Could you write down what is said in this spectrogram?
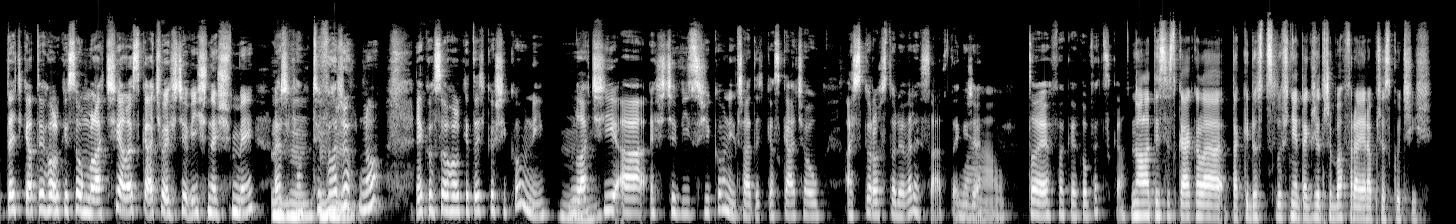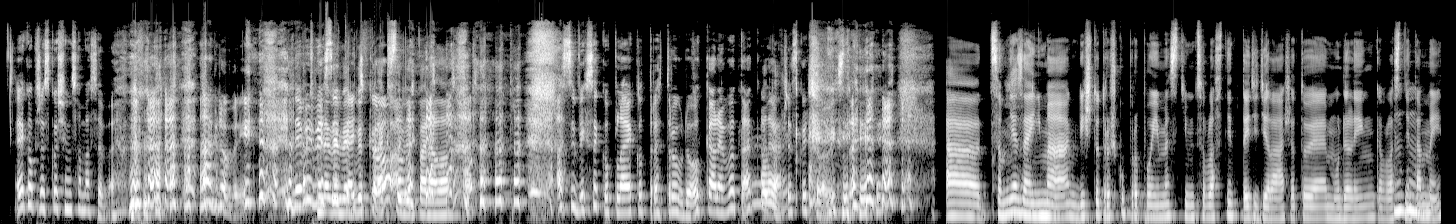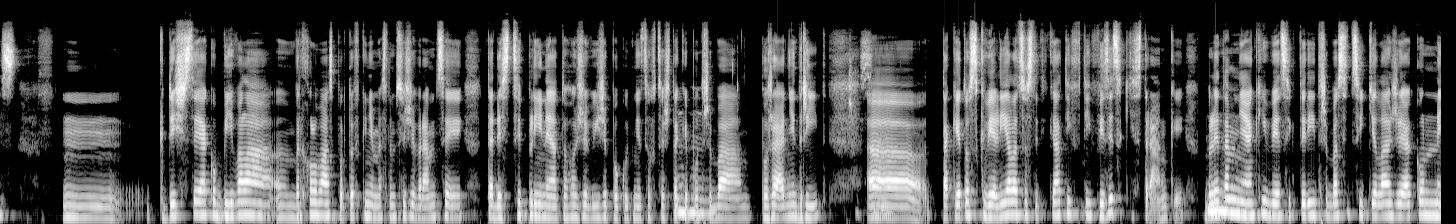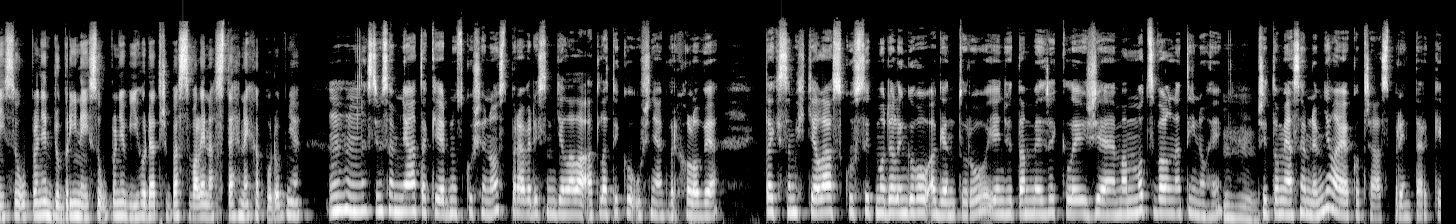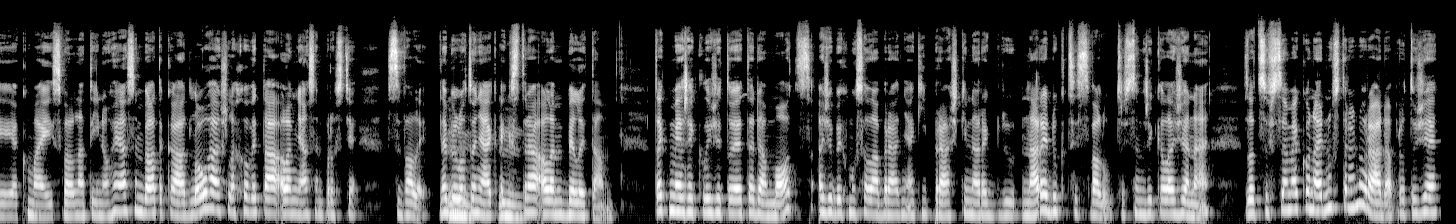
teďka ty holky jsou mladší, ale skáčou ještě výš než my. A mm-hmm, říkám, ty vodo, mm-hmm. no, jako jsou holky teďko šikovný. Mm-hmm. Mladší a ještě víc šikovný. Třeba teďka skáčou až skoro 190, takže... Wow. To je fakt jako pecka. No ale ty se skákala taky dost slušně, takže třeba frajera přeskočíš. Jako přeskočím sama sebe. tak dobrý. Nevím, jestli Nevím, jak by v praxi ale... vypadalo. Asi bych se kopla jako tretrou do oka nebo tak, no ale tak. přeskočila bych se. a co mě zajímá, když to trošku propojíme s tím, co vlastně teď děláš, a to je modeling a vlastně mm-hmm. ta mis, Mm, když jsi jako bývala eh, vrcholová sportovkyně, myslím si, že v rámci té disciplíny a toho, že víš, že pokud něco chceš, tak mm-hmm. je mhm. potřeba pořádně dřít, uh, tak je to skvělý, ale co se týká té tý, fyzické stránky, byly mm-hmm. tam mhm. nějaké věci, které třeba si cítila, že jako nejsou úplně dobrý, nejsou úplně výhoda, třeba svaly na stehnech a podobně? Mm-hmm, s tím jsem měla taky jednu zkušenost, právě když jsem dělala atletiku už nějak vrcholově, tak jsem chtěla zkusit modelingovou agenturu, jenže tam mi řekli, že mám moc svalnatý nohy. Mm-hmm. Přitom já jsem neměla jako třeba sprinterky, jak mají svalnatý nohy. Já jsem byla taková dlouhá, šlachovitá, ale měla jsem prostě svaly. Nebylo mm-hmm. to nějak mhm. extra, mm-hmm. ale byly tam. Tak mi řekli, že to je teda moc a že bych musela brát nějaký prášky na, redu- na redukci svalů, což jsem říkala, že ne. Za což jsem jako na jednu stranu ráda, protože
